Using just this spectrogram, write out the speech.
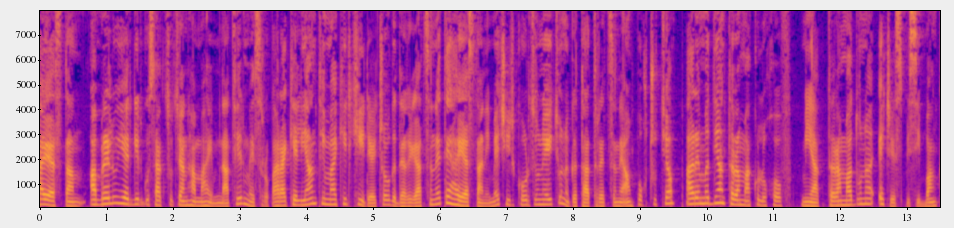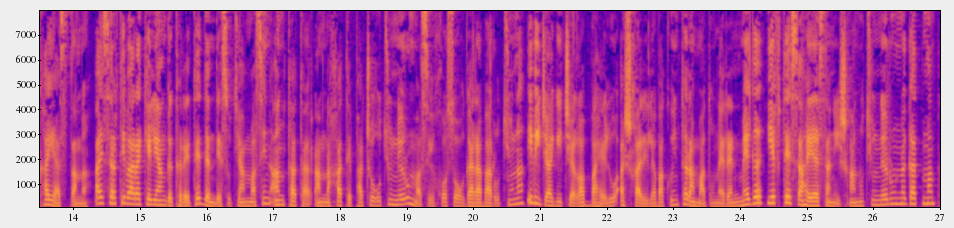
Հայաստան. Աբրելու երկիր գուսակցության համահիմնադիր Մեսրոպ Արաքելյան թիմակիրքիր է ճով գդեղացնե թե Հայաստանի մեջ իր կորձունեությունը գտածրեցնե ամբողջությամբ արեմդյան տրամակլուխով միակ տրամադունը HSBC Bank Հայաստանը այս արդիվ Արաքելյան գկրե թե դնդեսության մասին անդադար աննախադեպ հաջողություններու մասին խոսող ղարաբարությունը ի վիճակի չեղավ բահելու աշխարհի լավագույն տրամադուներեն մեկը եւ թե սա Հայաստանի իշխանություններուն նկատմամբ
